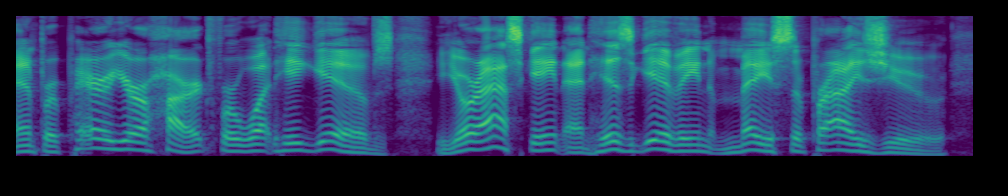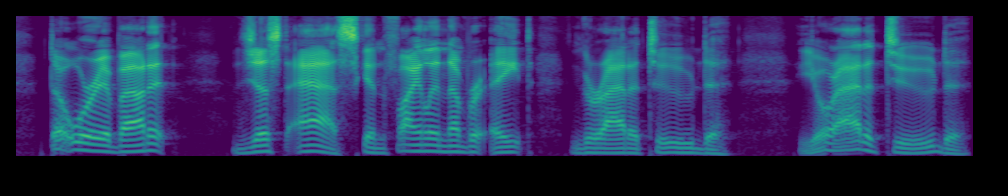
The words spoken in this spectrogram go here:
and prepare your heart for what he gives. Your asking and his giving may surprise you. Don't worry about it. Just ask. And finally, number eight, gratitude. Your attitude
